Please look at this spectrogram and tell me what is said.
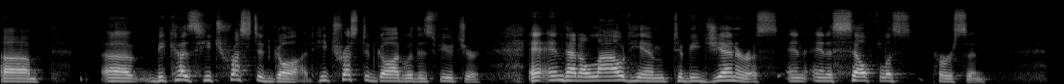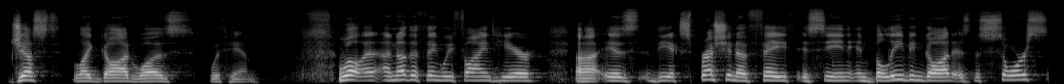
Um, uh, because he trusted God. He trusted God with his future. And, and that allowed him to be generous and, and, a selfless person, just like God was with him. Well, another thing we find here uh, is the expression of faith is seen in believing God as the source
